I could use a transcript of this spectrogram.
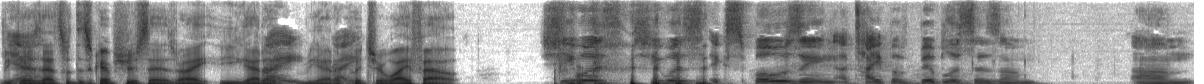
Because Yeah. that's what the scripture says, right? You gotta Right, you gotta right. put your wife out. She was she was exposing a type of biblicism um,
